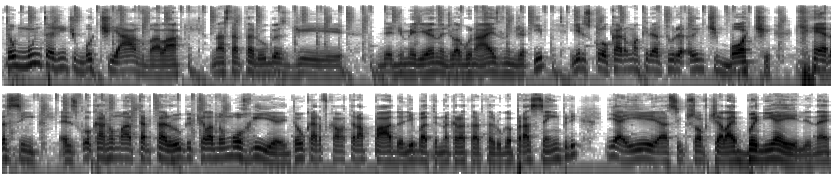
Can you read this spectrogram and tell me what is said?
Então muita gente boteava lá nas tartarugas de, de, de Meriana, de Laguna Island aqui, e eles colocaram uma criatura anti-bot, que era assim, eles colocaram uma tartaruga que ela não morria, então o cara ficava atrapado ali, batendo naquela tartaruga para sempre, e aí a Cipsoft ia lá e bania ele, né?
